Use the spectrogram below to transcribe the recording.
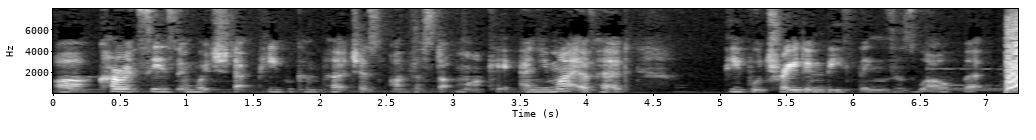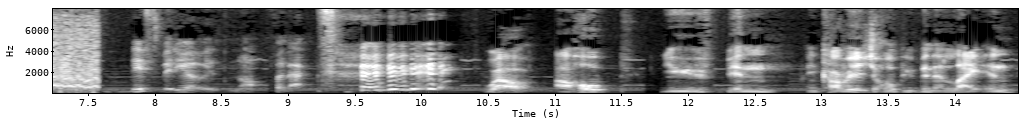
are currencies in which that people can purchase on the stock market. And you might have heard people trading these things as well, but this video is not for that. well, I hope you've been encouraged. I hope you've been enlightened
